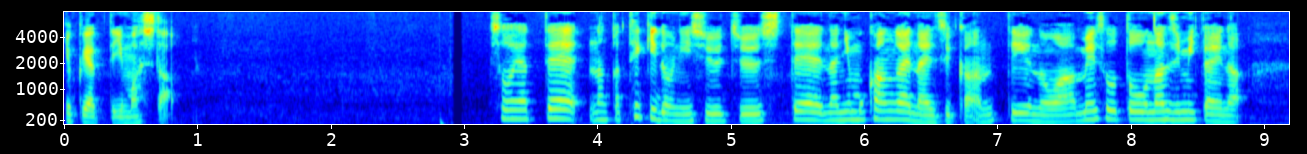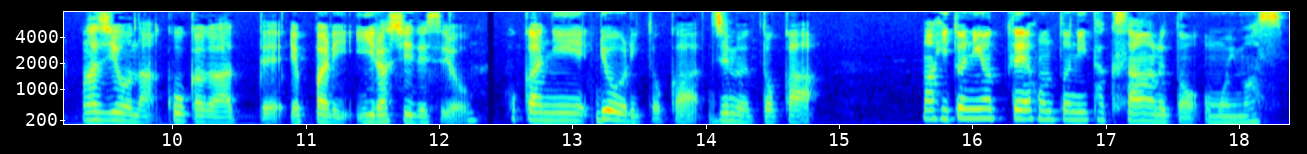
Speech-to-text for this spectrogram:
よくやっていました。そうやってなんか適度に集中して何も考えない時間っていうのは瞑想と同じみたいな同じような効果があってやっぱりいいらしいですよ。他に料理とかジムとかまあ人によって本当にたくさんあると思います。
